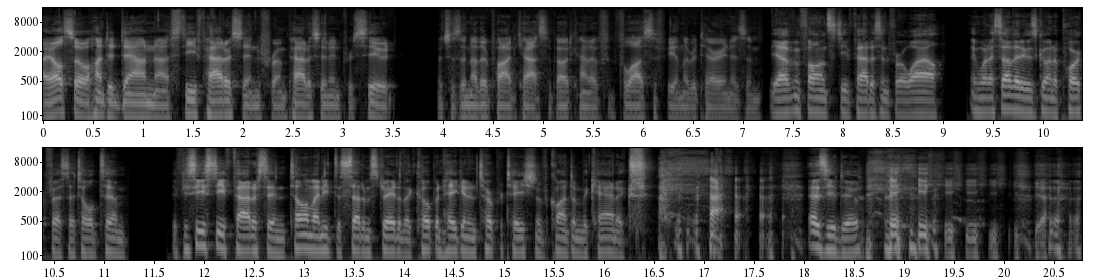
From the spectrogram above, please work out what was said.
I also hunted down uh, Steve Patterson from Patterson in Pursuit, which is another podcast about kind of philosophy and libertarianism. Yeah, I've been following Steve Patterson for a while. And when I saw that he was going to PorcFest, I told Tim, if you see Steve Patterson, tell him I need to set him straight on the Copenhagen interpretation of quantum mechanics. As you do. yeah,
